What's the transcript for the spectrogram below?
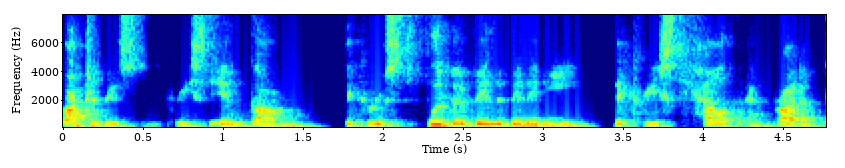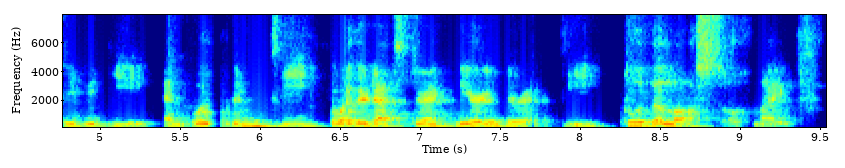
contributes to decreased income, decreased food availability, decreased health and productivity, and ultimately, whether that's directly or indirectly, to the loss of life.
